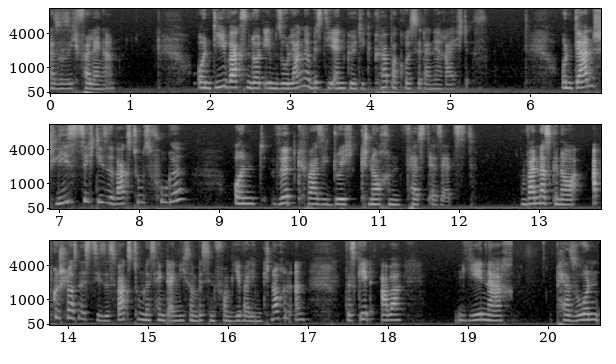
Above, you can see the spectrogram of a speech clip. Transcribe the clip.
also sich verlängern. Und die wachsen dort eben so lange, bis die endgültige Körpergröße dann erreicht ist. Und dann schließt sich diese Wachstumsfuge und wird quasi durch Knochen fest ersetzt. Und wann das genau abgeschlossen ist, dieses Wachstum, das hängt eigentlich so ein bisschen vom jeweiligen Knochen an. Das geht aber je nach Person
